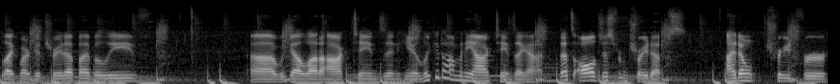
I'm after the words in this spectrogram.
black market trade up, I believe. Uh, we got a lot of octanes in here. Look at how many octanes I got. That's all just from trade ups. I don't trade for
